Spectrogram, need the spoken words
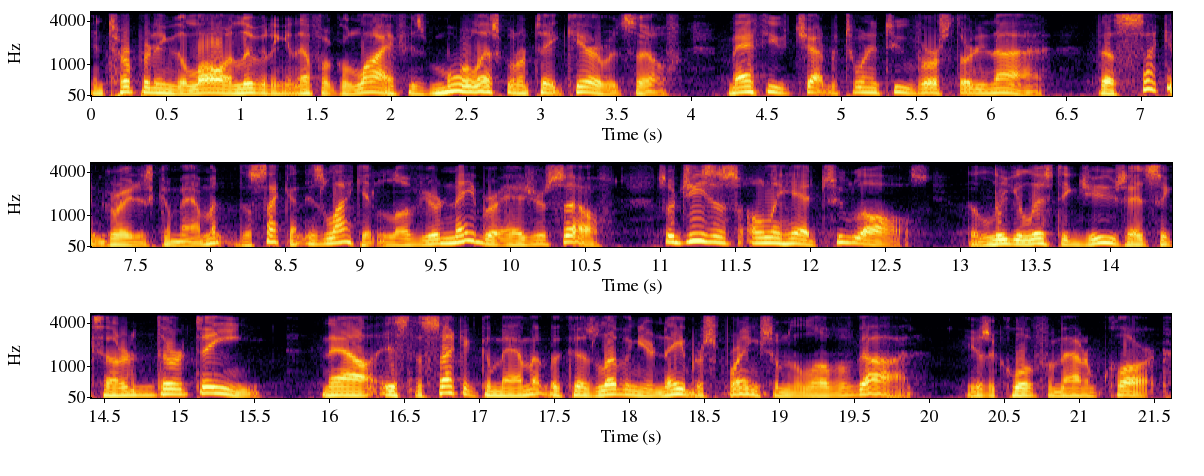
interpreting the law and living an ethical life is more or less going to take care of itself. Matthew chapter 22 verse 39. The second greatest commandment, the second is like it, love your neighbor as yourself. So Jesus only had two laws. The legalistic Jews had 613. Now, it's the second commandment because loving your neighbor springs from the love of God. Here's a quote from Adam Clarke.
